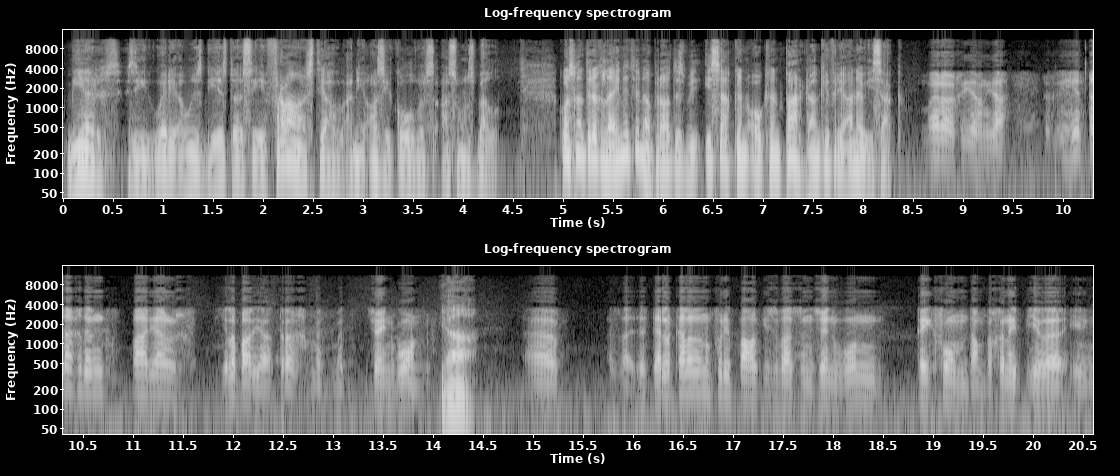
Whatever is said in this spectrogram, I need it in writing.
meer sien hoor die ouens deesdae sê vrae stel aan die Aussie Kolwers as ons wil. Kom ons gaan terug lyne toe, dan praat ons met Isak in Auckland Park. Dankie vir die aanhou Isak. Middag ja. Ek het teruggedink 'n paar jaar, hele paar jaar terug met met Jane Won. Ja. Uh as as Darryl Cullen vir die paaltjies was en Jane Won kyk vir hom dan begin hy bewe en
